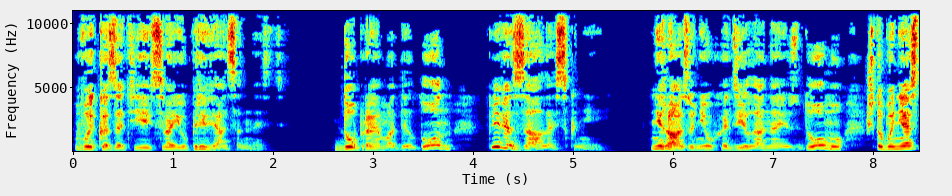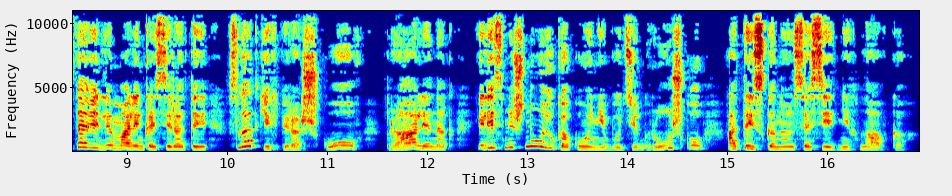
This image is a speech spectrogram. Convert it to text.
выказать ей свою привязанность. Добрая Маделон привязалась к ней. Ни разу не уходила она из дому, чтобы не оставить для маленькой сироты сладких пирожков, пралинок или смешную какую-нибудь игрушку, отысканную в соседних лавках.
